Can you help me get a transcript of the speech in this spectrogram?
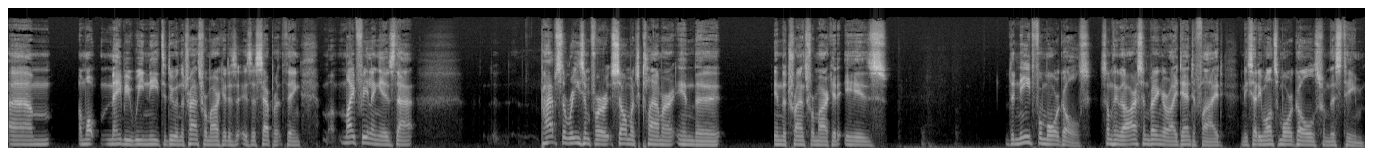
um, and what maybe we need to do in the transfer market is is a separate thing. My feeling is that perhaps the reason for so much clamor in the in the transfer market is the need for more goals, something that Arsene Wenger identified, and he said he wants more goals from this team.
